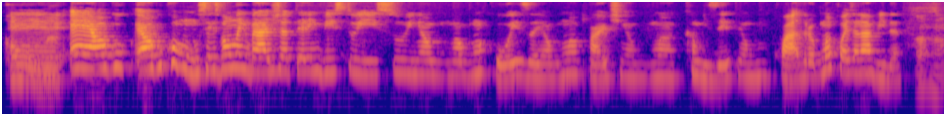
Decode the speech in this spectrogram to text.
comum, é, né? É algo, é algo comum. Vocês vão lembrar de já terem visto isso em alguma coisa, em alguma parte, em alguma camiseta, em algum quadro, alguma coisa na vida. Uhum.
